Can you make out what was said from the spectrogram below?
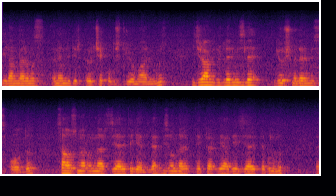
ilanlarımız önemli bir ölçek oluşturuyor malumunuz. İcra müdürlerimizle görüşmelerimiz oldu. Sağ olsunlar onlar ziyarete geldiler. Biz onları tekrar iade ziyarette bulunup e,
